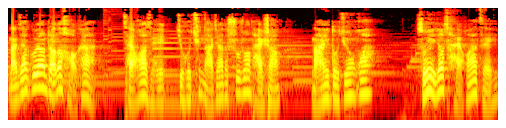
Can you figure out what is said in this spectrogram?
哪家姑娘长得好看，采花贼就会去哪家的梳妆台上。拿一朵绢花，所以叫采花贼。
